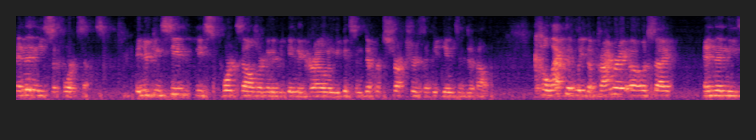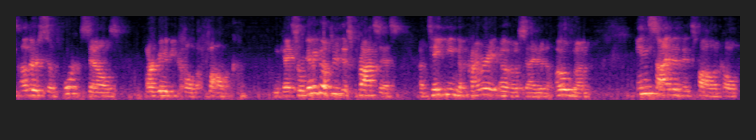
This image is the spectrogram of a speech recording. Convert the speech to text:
and then these support cells. And you can see that these support cells are going to begin to grow and we get some different structures that begin to develop. Collectively, the primary oocyte and then these other support cells are going to be called a follicle. Okay, so we're going to go through this process of taking the primary oocyte or the ovum inside of its follicle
